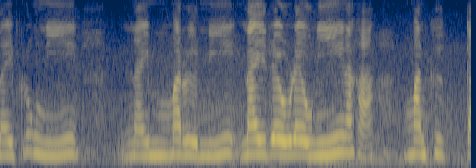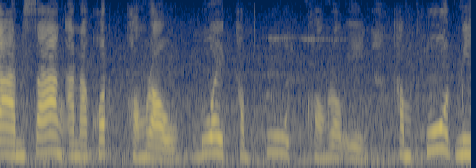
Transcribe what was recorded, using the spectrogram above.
ในพรุ่งนี้ ในมะรืนนี้ในเร็วๆนี้นะคะ มันคือการสร้างอนาคตของเราด้วยคำพูดของเราเองคำพูดมี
